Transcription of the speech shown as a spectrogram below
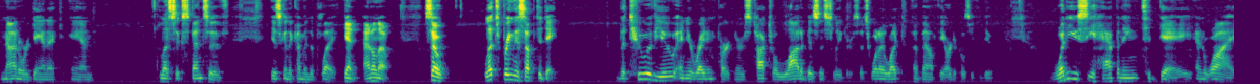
non-organic and less expensive is going to come into play. Again, I don't know. So let's bring this up to date. The two of you and your writing partners talk to a lot of business leaders. That's what I like about the articles that you do. What do you see happening today and why?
